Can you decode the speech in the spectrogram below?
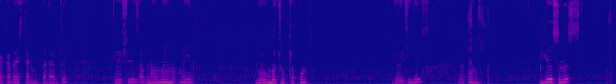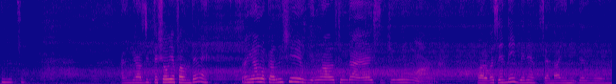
Arkadaşlar bu kadardı. Görüşürüz. Abone olmayı unutmayın. Yorum da çok yapın. Görüşürüz. Zaten biliyorsunuz. Hani birazcık da şov yapalım değil mi? Sen yapma kardeşim. Benim altımda eskimin var. O araba senin değil benim. Sen daha yeni yükledin bu oyunu.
